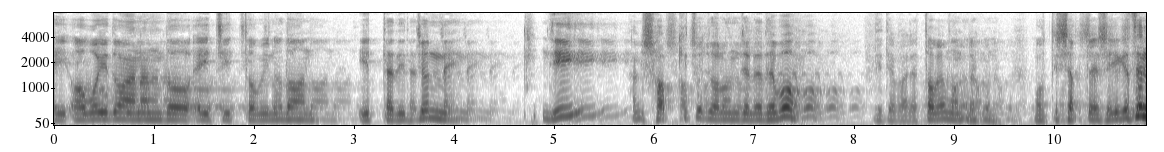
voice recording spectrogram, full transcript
এই অবৈধ আনন্দ, এই চিত্ত বিনোদন ইত্যাদির জন্য, জি, আমি সবকিছু জ্বলন জেলে দেব। দিতে পারে। তবে মনে রাখুন, মুফতি সাহেব তো এসেই গেছেন।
